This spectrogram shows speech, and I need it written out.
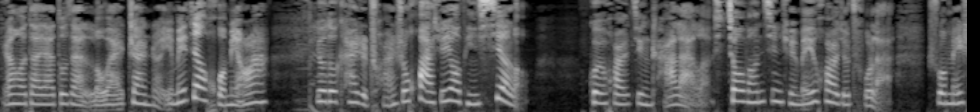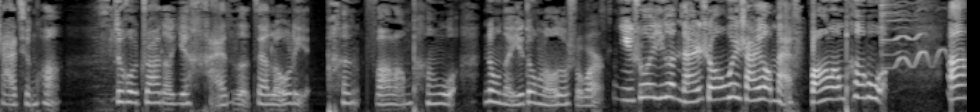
然后大家都在楼外站着，也没见火苗啊，又都开始传说化学药品泄漏。过一会儿警察来了，消防进去没一会儿就出来，说没啥情况。最后抓到一孩子在楼里喷防狼喷雾，弄得一栋楼都是味儿。你说一个男生为啥要买防狼喷雾？啊，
